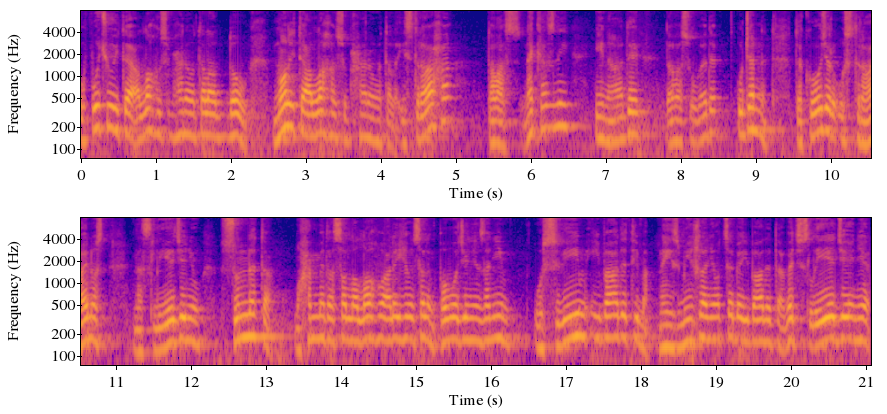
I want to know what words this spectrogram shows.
Upućujte Allahu subhanahu wa ta'ala dovu. Molite Allaha subhanahu wa ta'ala iz straha da vas ne kazni i nade da vas uvede u džennet. Također ustrajnost na slijedjenju sunneta Muhammeda sallallahu alaihi wasallam, povođenje za njim u svim ibadetima, ne izmišljanje od sebe ibadeta, već slijedjenje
